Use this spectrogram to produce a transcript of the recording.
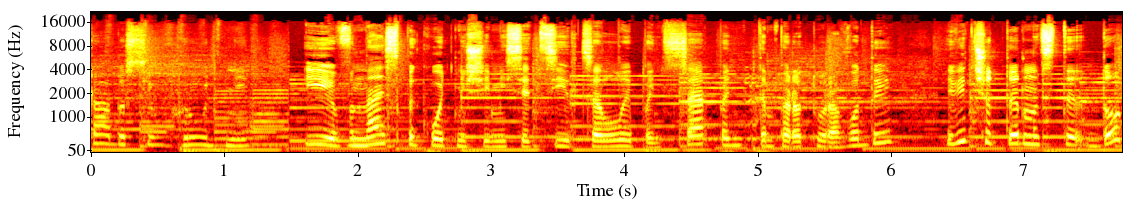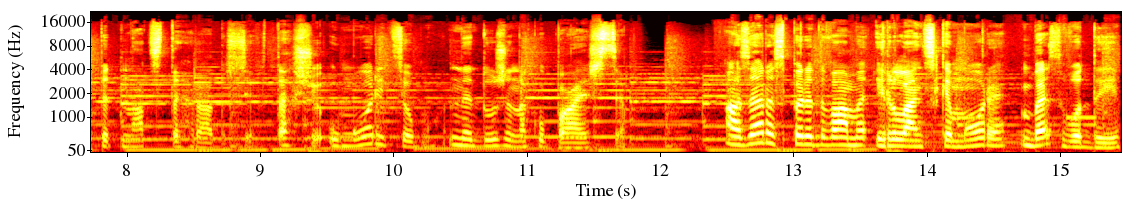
градусів в грудні. І в найспекотніші місяці це липень-серпень, температура води від 14 до 15 градусів. Так що у морі цьому не дуже накупаєшся. А зараз перед вами Ірландське море без води.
